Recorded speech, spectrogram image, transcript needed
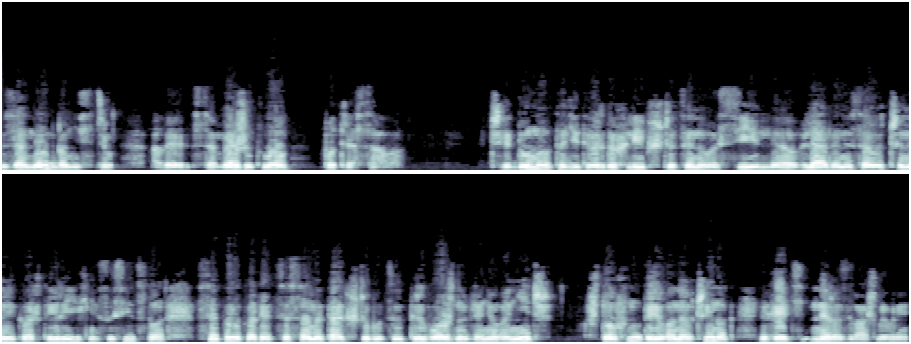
занедбаністю, але саме житло потрясало. Чи думав тоді твердохліб, що це новосілля, оглядини Савоччиної квартири, їхнє сусідство, все переплатиться саме так, щоб у цю тривожну для нього ніч штовхнути його на вчинок геть нерозважливий.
